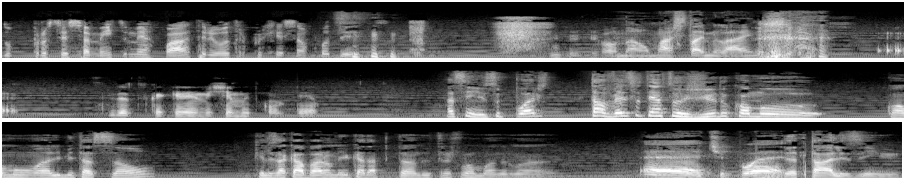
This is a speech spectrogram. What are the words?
do processamento do 64 e outra porque são poderes. Ou não, mais timelines. Você deve ficar querendo mexer muito com o tempo. Assim, isso pode. Talvez isso tenha surgido como. Como uma limitação que eles acabaram meio que adaptando e transformando numa. É, tipo, é. um detalhezinho.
